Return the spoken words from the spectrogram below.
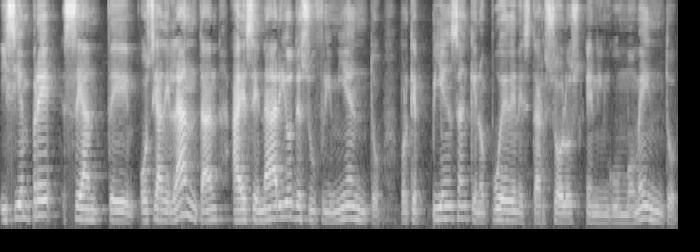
y siempre se ante o se adelantan a escenarios de sufrimiento porque piensan que no pueden estar solos en ningún momento.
